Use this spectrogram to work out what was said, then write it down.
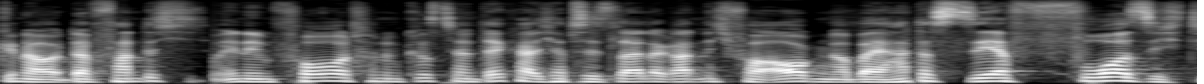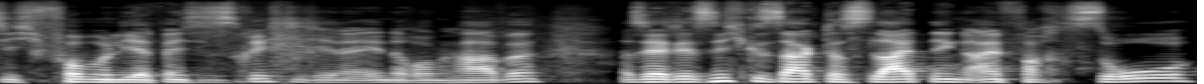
Genau, da fand ich in dem Vorwort von dem Christian Decker, ich habe es jetzt leider gerade nicht vor Augen, aber er hat das sehr vorsichtig formuliert, wenn ich das richtig in Erinnerung habe. Also er hat jetzt nicht gesagt, dass Lightning einfach so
